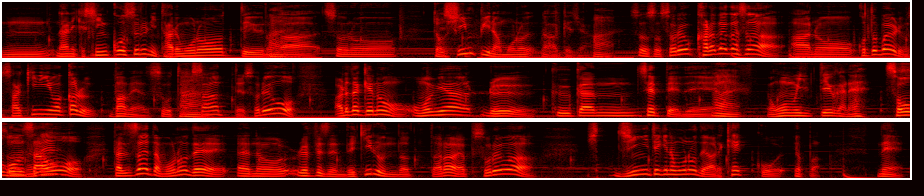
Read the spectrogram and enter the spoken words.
うん何か信仰するに足るものっていうのが、そのどうし神秘なものなわけじゃん、はそうそう。それを体がさあの言葉よりも先に分かる場面はすごいたくさんあって、それをあれだけの重みある空間設定で、い、はい、重みっていうかね荘厳さを携えたもので、あのレプゼンできるんだったらやっぱそれはひ人為的なものであれ結構やっぱね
